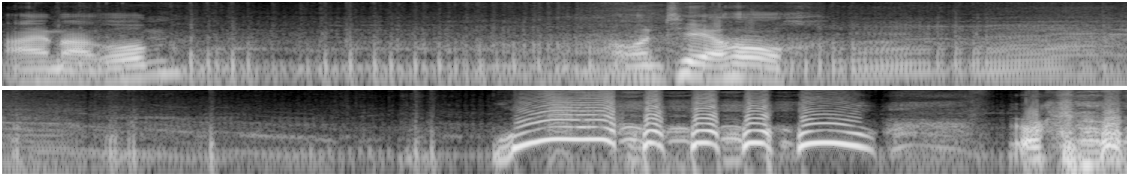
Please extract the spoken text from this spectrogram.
Einmal rum. Und hier hoch. Okay.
